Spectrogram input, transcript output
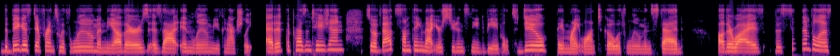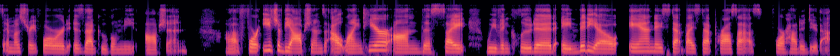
the biggest difference with Loom and the others is that in Loom, you can actually edit the presentation. So if that's something that your students need to be able to do, they might want to go with Loom instead. Otherwise, the simplest and most straightforward is that Google Meet option. Uh, for each of the options outlined here on this site, we've included a video and a step-by-step process for how to do that.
